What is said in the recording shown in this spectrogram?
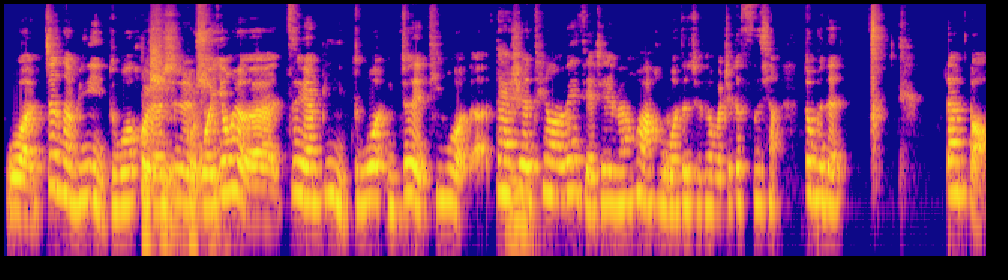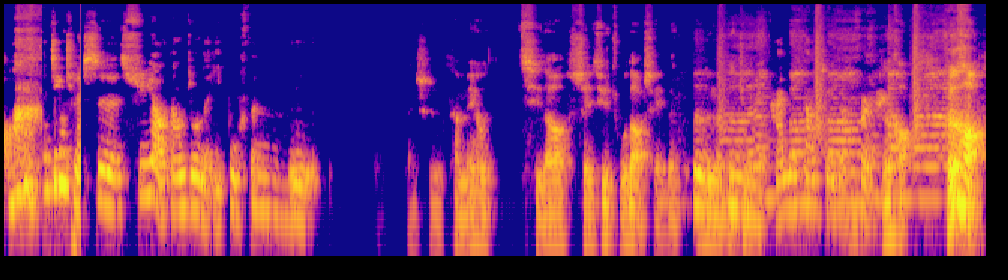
我挣的比你多，或者是我拥有的资源比你多，你就得听我的。但是嗯听了薇姐这番话后，我就觉得我这个思想多么的单薄。金钱是需要当中的一部分，嗯嗯，但是他没有起到谁去主导谁的那么的重要。还没到这个份儿上。很好，很好。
